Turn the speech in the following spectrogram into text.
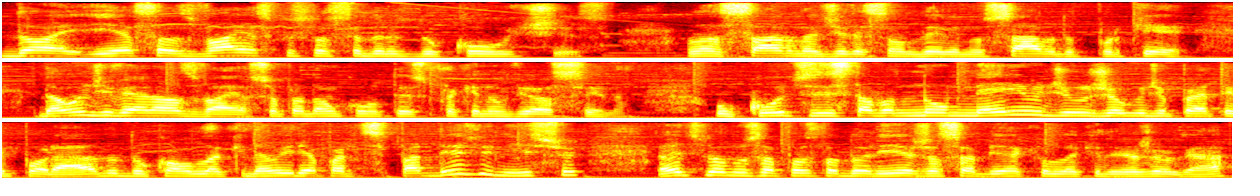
Dói. E essas vaias que os torcedores do Coaches lançaram na direção dele no sábado, porque da onde vieram as vaias? Só para dar um contexto para quem não viu a cena. O Colts estava no meio de um jogo de pré-temporada, do qual o Luck não iria participar desde o início. Antes do anúncio da aposentadoria, já sabia que o Luck não ia jogar.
